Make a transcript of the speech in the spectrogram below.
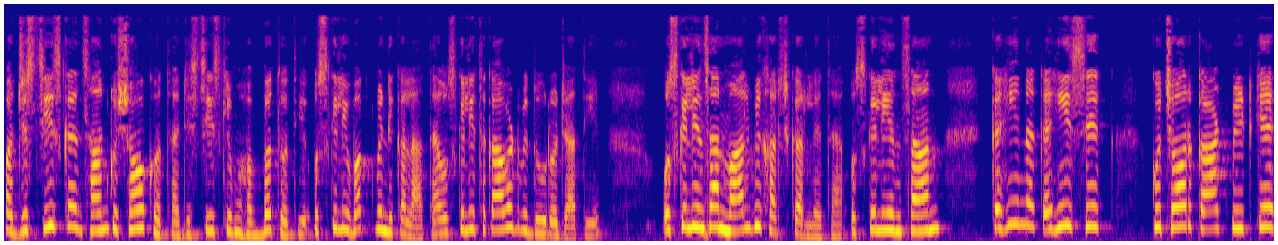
اور جس چیز کا انسان کو شوق ہوتا ہے، جس چیز کی محبت ہوتی ہے، اس کے لیے وقت بھی نکل آتا ہے، اس کے لیے تھکاوٹ بھی دور ہو جاتی ہے، اس کے لیے انسان مال بھی خرچ کر لیتا ہے، اس کے لیے انسان کہیں نہ کہیں سے کچھ اور کاٹ پیٹ کے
